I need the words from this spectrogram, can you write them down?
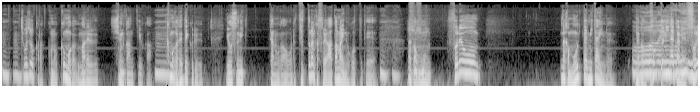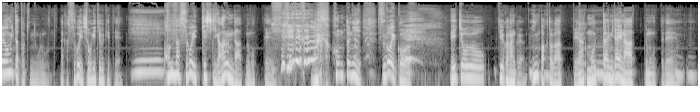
うんうん。頂上からこの雲が生まれる瞬間っていうか、うん雲が出てくる様子見たのが、俺ずっとなんかそれが頭に残ってて、うんうん。なんかもう、それを、なんかもう一回見たいのよ。なんか本当になんかね、それを見た時に俺もなんかすごい衝撃を受けて。こんなすごい景色があるんだと思って、本当にすごいこう、影響っていうかなんかインパクトがあって、なんかもう一回見たいなって思ってて、うんうん。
